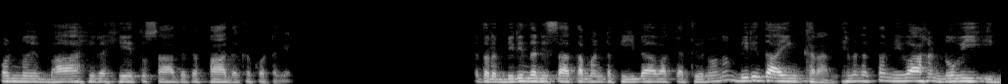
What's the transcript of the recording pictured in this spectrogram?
ඔන්න ඔය බාහිර හේතු සාධක පාදක කොටගෙන. එතකොට බිරිඳ නිසා Tamanට පීඩාවක් ඇති වෙනවා නම් බිරිඳ අයින් කරන්න. එහෙම නැත්නම් විවාහ නොවි ඉන්න.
